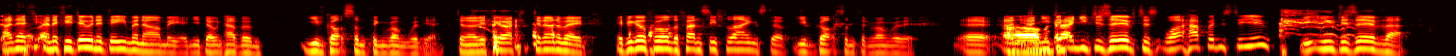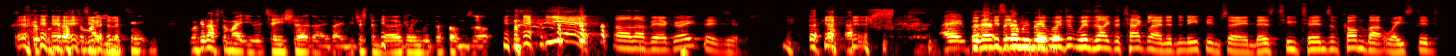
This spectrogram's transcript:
and if and if you're doing a demon army and you don't have them, you've got something wrong with you. Do you know? If you're, act- do you know what I mean? If you go for all the fancy flying stuff, you've got something wrong with you. Uh, and, Oh, and you and you deserve to. What happens to you? You, you deserve that. we're gonna have to you make know you a t- we're gonna have to make you a t-shirt now, David. Just a nurgling with the thumbs up. yeah. Oh, that'd be a great t-shirt. Uh, but, then, but then we move. with, with, with like the tagline underneath him saying, "There's two turns of combat wasted,"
